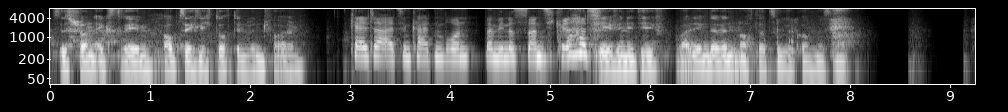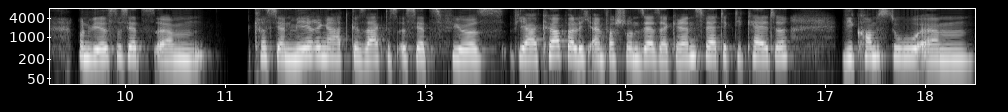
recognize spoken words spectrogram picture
es ist schon extrem, hauptsächlich durch den Wind vor allem. Kälter als in Kaltenbrunn bei minus 20 Grad. Definitiv, weil eben der Wind noch dazu gekommen ist. Ja. Und wie ist es jetzt? Ähm, Christian Mehringer hat gesagt, es ist jetzt fürs, ja, körperlich einfach schon sehr, sehr grenzwertig, die Kälte. Wie kommst du ähm,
